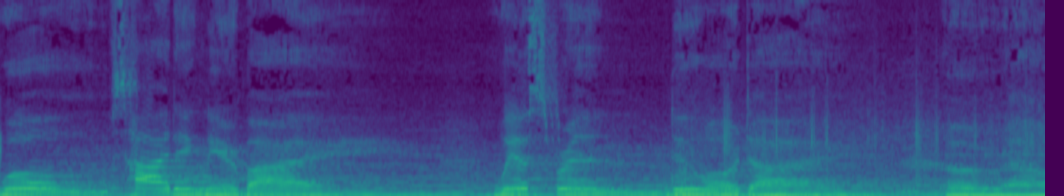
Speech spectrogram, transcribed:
Wolves hiding nearby, whispering, do or die around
